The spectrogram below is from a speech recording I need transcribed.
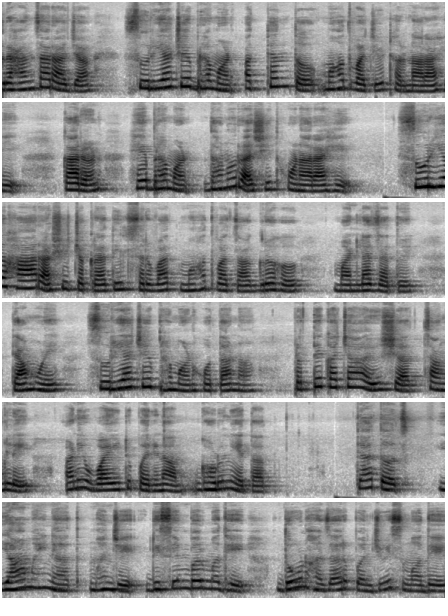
ग्रहांचा राजा सूर्याचे भ्रमण अत्यंत महत्त्वाचे ठरणार आहे. कारण हे भ्रमण धनुराशीत होणार आहे. सूर्य हा राशीचक्रातील सर्वात महत्त्वाचा ग्रह मानला जातोय. त्यामुळे सूर्याचे भ्रमण होताना प्रत्येकाच्या आयुष्यात चांगले आणि वाईट परिणाम घडून येतात. त्यातच या महिन्यात म्हणजे डिसेंबरमध्ये दोन हजार पंचवीसमध्ये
